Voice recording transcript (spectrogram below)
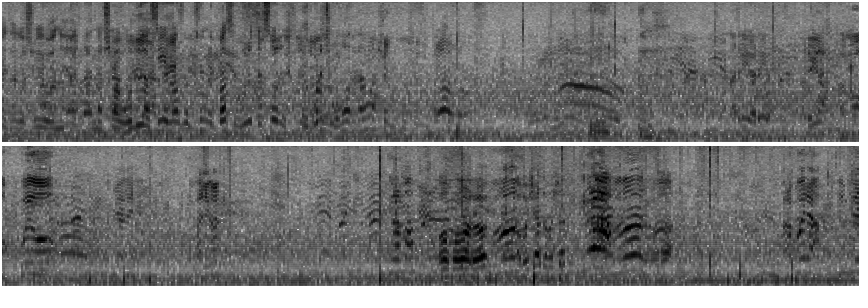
me saco yo que cuando, cuando ya, boludo, así es más opción de paso, boludo, está solo. Pero por eso, como estaba yo. Vamos, juego. Ojo, gordo. Apoyate, apoyate. Para afuera, simple.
